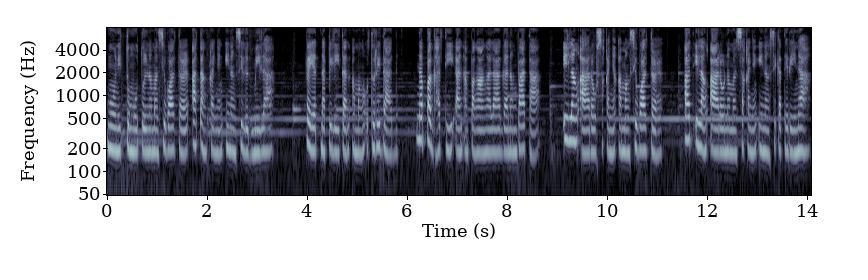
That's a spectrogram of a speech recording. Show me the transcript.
Ngunit tumutol naman si Walter at ang kanyang inang si Ludmila. Kaya't napilitan ang mga otoridad na paghatian ang pangangalaga ng bata ilang araw sa kanyang amang si Walter at ilang araw naman sa kanyang inang si Katerina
